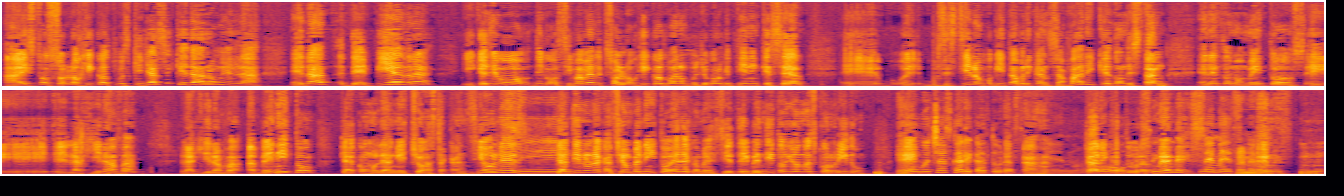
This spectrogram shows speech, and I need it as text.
a estos zoológicos, pues que ya se quedaron en la edad de piedra y que digo, digo, si va a haber zoológicos, bueno, pues yo creo que tienen que ser, eh, pues estilo un poquito African Safari, que es donde están en estos momentos eh, eh, la jirafa. La jirafa a Benito, que ya como le han hecho hasta canciones, Sí. ya tiene una canción Benito, eh, déjame decirte, y bendito Dios no es corrido, eh. Hay muchas caricaturas Ajá, también, ¿no? caricaturas, O que sí. memes. Memes, Memes. memes. Ujú,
